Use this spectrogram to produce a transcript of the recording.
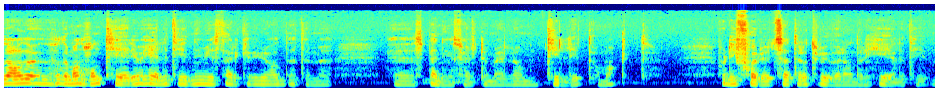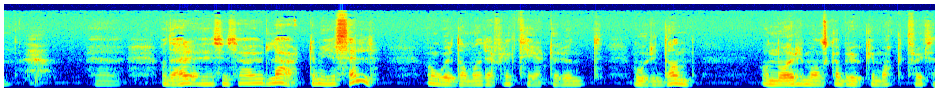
da, så det, Man håndterer jo hele tiden i mye sterkere grad dette med eh, spenningsfeltet mellom tillit og makt. For de forutsetter å true hverandre hele tiden. Eh, og der eh, syns jeg jeg lærte mye selv om hvordan man reflekterte rundt hvordan og når man skal bruke makt, f.eks.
